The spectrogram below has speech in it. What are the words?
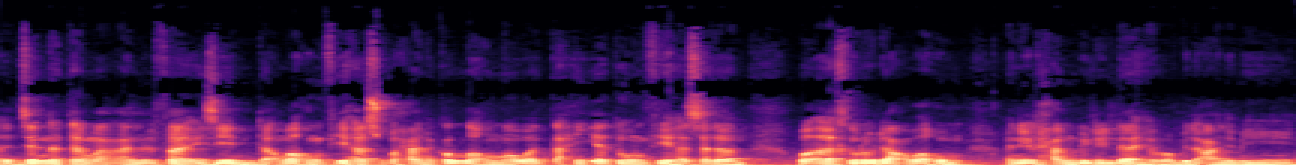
الجنة مع الفائزين دعواهم فيها سبحانك اللهم وتحيتهم فيها سلام وآخر دعواهم أن الحمد لله رب العالمين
